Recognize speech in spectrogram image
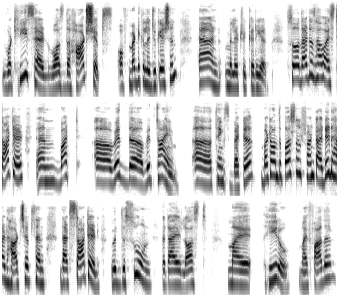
what he said was the hardships of medical education and military career. So that is how I started. And but uh, with the with time, uh, things better. But on the personal front, I did had hardships, and that started with the soon that I lost my hero, my father,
